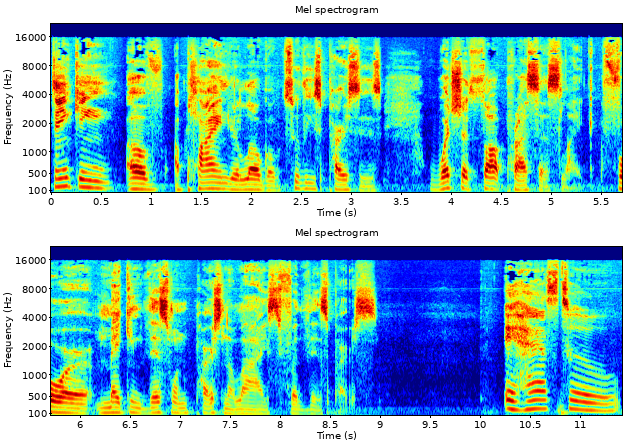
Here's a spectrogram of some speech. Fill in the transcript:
thinking of applying your logo to these purses, what's your thought process like for making this one personalized for this purse? It has to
